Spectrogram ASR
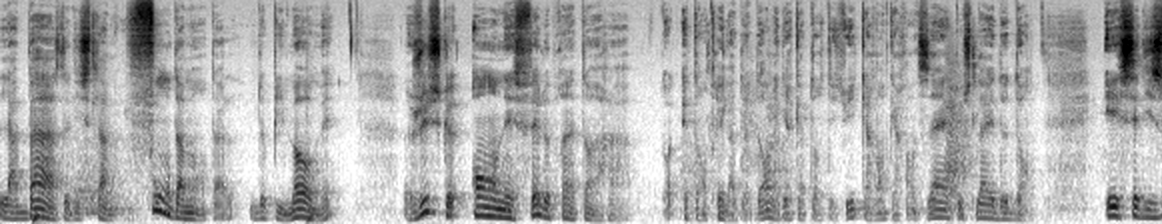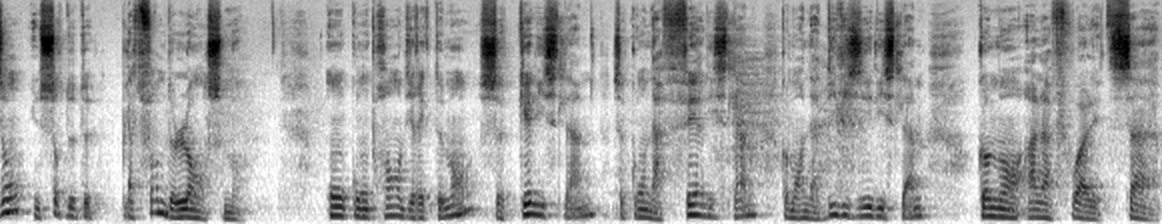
la base de l'islam fondamental depuis Mahomet jusque en effet le printemps arabe est entré là-dedans, la guerre 14-18, 40-45, tout cela est dedans. Et c'est, disons, une sorte de, plateforme de lancement. On comprend directement ce qu'est l'islam, ce qu'on a fait l'islam, comment on a divisé l'islam, comment à la fois les tsars,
